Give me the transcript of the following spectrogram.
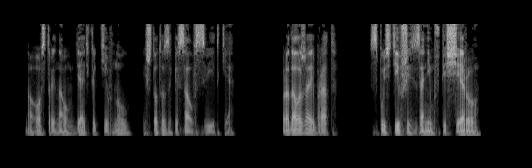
но острый на ум дядька кивнул и что-то записал в свитке. «Продолжай, брат». Спустившись за ним в пещеру,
